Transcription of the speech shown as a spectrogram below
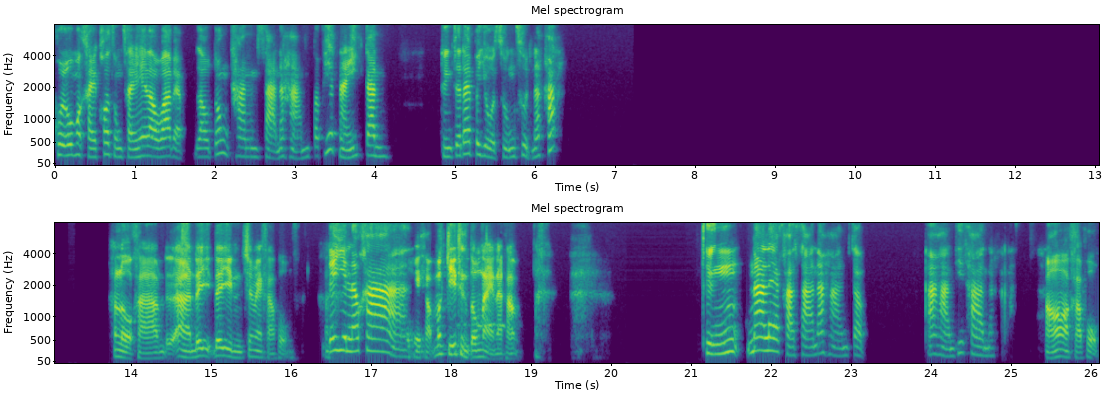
โค้ดโอ๊กมาไขข้อสงสัยให้เราว่า แบบเราต้องทานสารอาหารประเภทไหนกัน ถึงจะได้ประโยชน์สูงสุดนะคะฮัลโหลครับ อ่า ได้ได้ยินใช่ไหมครับผม ได้ยินแล้วค่ะ โอเคครับ เมื่อกี้ถึงตรงไหนนะครับ ถึงหน้าแรกค่ะสารอาหารกับอาหารที่ทานนะคะอ๋อครับ ผม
